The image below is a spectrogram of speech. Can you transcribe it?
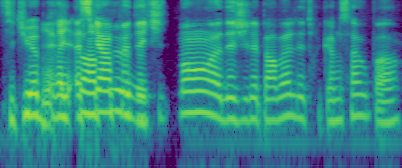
si tu upgrades Est-ce qu'il y a un peu, peu d'équipement, euh, des gilets pare-balles, des trucs comme ça ou pas?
